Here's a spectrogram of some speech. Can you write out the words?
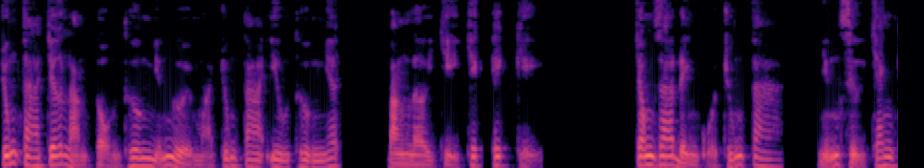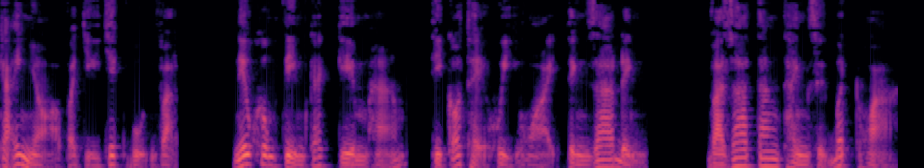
Chúng ta chớ làm tổn thương những người mà chúng ta yêu thương nhất bằng lời chỉ trích ích kỷ. Trong gia đình của chúng ta, những sự tranh cãi nhỏ và chỉ trích vụn vặt nếu không tìm cách kiềm hãm thì có thể hủy hoại tình gia đình và gia tăng thành sự bất hòa,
